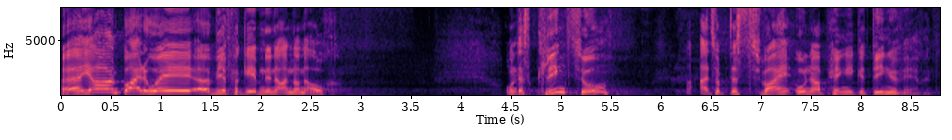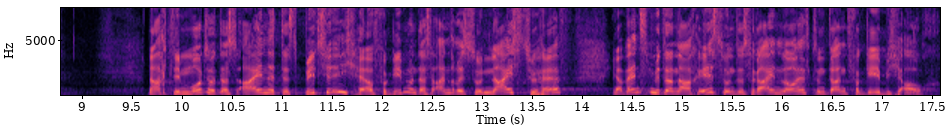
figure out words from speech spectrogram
Äh, ja, und by the way, äh, wir vergeben den anderen auch. Und das klingt so, als ob das zwei unabhängige Dinge wären. Nach dem Motto, das eine, das bitte ich, Herr, vergib mir, und das andere ist so nice to have. Ja, wenn es mir danach ist und es reinläuft, und dann vergebe ich auch.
